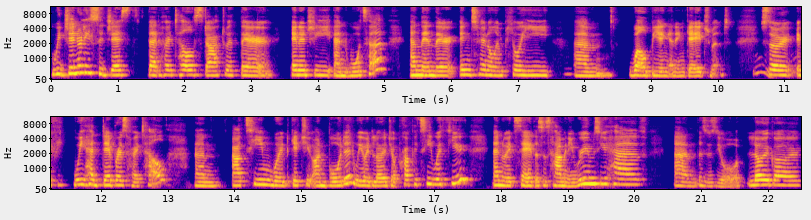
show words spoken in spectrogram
we generally suggest that hotels start with their energy and water, and then their internal employee um, well-being and engagement. Mm. So if we had Deborah's hotel, um, our team would get you onboarded. We would load your property with you, and we'd say, "This is how many rooms you have. Um, this is your logo.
